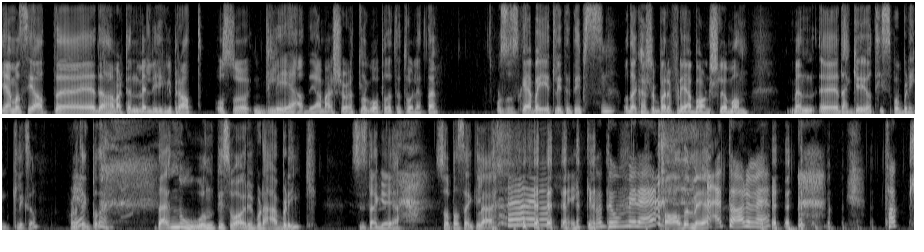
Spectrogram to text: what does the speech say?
Jeg må si at eh, det har vært en veldig hyggelig prat, og så gleder jeg meg sjøl til å gå på dette toalettet. Og så skal jeg bare gi et lite tips, mm. og det er kanskje bare fordi jeg er barnslig og mann, men det er gøy å tisse på blink, liksom. Har du ja. tenkt på det? Det er noen pissoarer hvor det er blink. Syns det er gøy, jeg. Ja. Såpass enkel er jeg. Ja. Ikke noe dum i det. Ta det med. Jeg tar det med. Takk.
